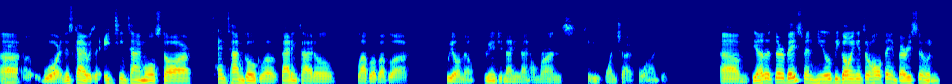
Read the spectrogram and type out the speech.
uh, WAR, and this guy was an 18-time All-Star, 10-time Gold Glove, batting title, blah blah blah blah. We all know 399 home runs, so he's one shy of 400. Um, the other third baseman, he'll be going into the Hall of Fame very soon.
